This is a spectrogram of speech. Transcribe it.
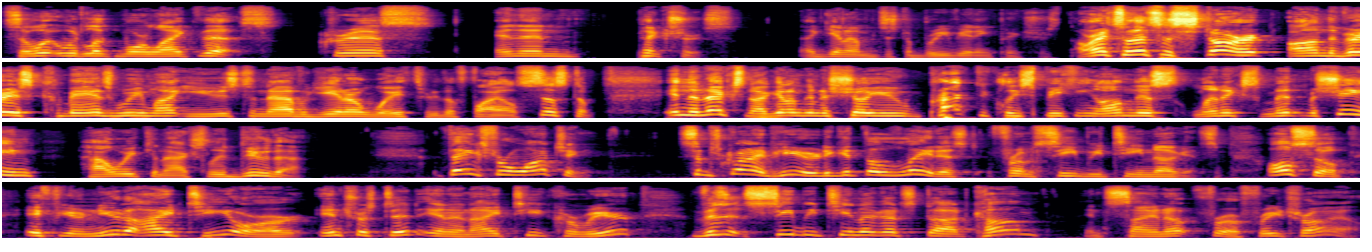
So it would look more like this. Chris and then pictures. Again, I'm just abbreviating pictures. All right, so that's a start on the various commands we might use to navigate our way through the file system. In the next nugget, I'm going to show you, practically speaking, on this Linux Mint machine, how we can actually do that. Thanks for watching. Subscribe here to get the latest from CBT Nuggets. Also, if you're new to IT or are interested in an IT career, visit cbtnuggets.com and sign up for a free trial.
